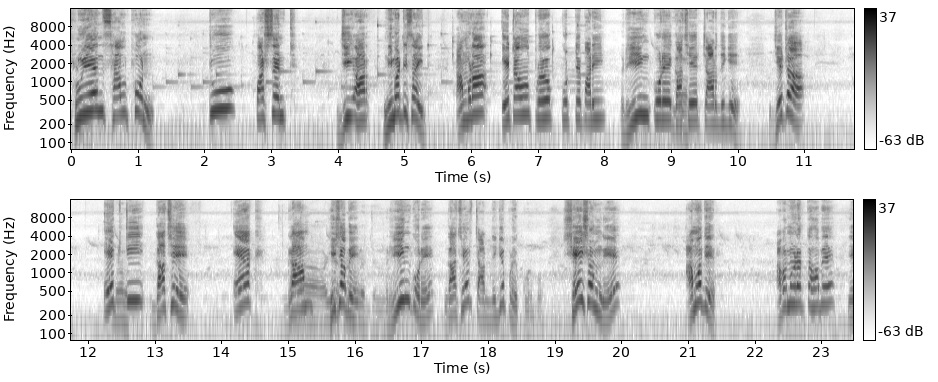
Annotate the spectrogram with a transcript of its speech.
fluensulfone two percent GR nematicide. আমরা এটাও প্রয়োগ করতে পারি রিং করে গাছের চারদিকে। যেটা একটি গাছে এক গ্রাম হিসাবে রিং করে গাছের চারদিকে প্রয়োগ করব। সেই সঙ্গে আমাদের আবার মনে রাখতে হবে যে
